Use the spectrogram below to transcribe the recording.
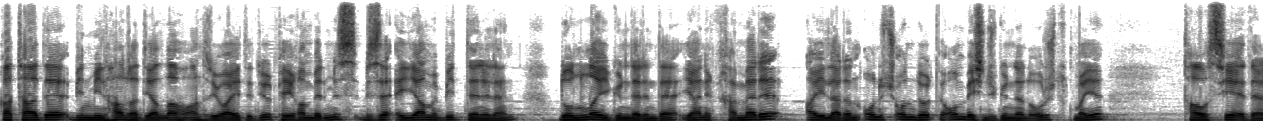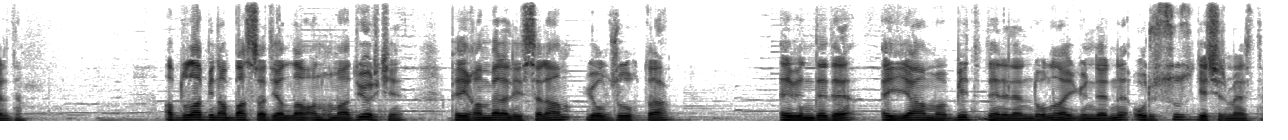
Katade bin Milhan radıyallahu anh rivayet ediyor. Peygamberimiz bize eyyam-ı bid denilen dolunay günlerinde yani kamere ayların 13, 14 ve 15. günlerinde oruç tutmayı tavsiye ederdi. Abdullah bin Abbas radıyallahu anhuma diyor ki Peygamber aleyhisselam yolculukta evinde de eyyam-ı bid denilen dolunay günlerini oruçsuz geçirmezdi.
